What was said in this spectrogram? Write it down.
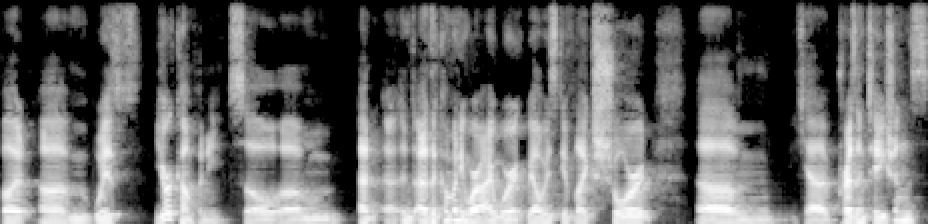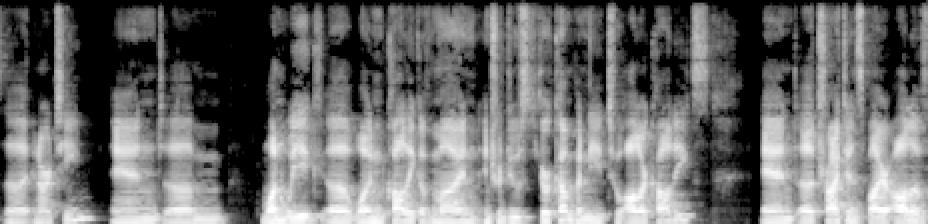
but um, with your company. So um, at, at, the company where I work, we always give like short um, yeah presentations uh, in our team. And one week, uh, one colleague of mine introduced your company to all our colleagues and uh, tried to inspire all of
